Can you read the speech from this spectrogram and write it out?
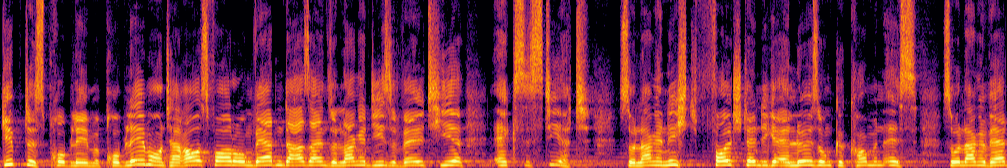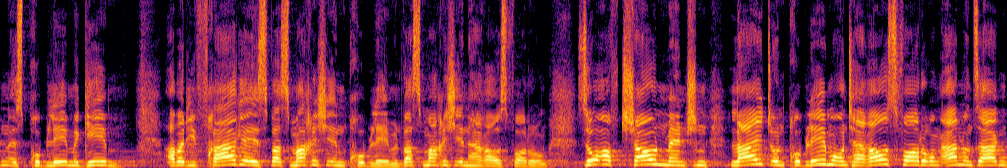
gibt es Probleme. Probleme und Herausforderungen werden da sein, solange diese Welt hier existiert. Solange nicht vollständige Erlösung gekommen ist, solange werden es Probleme geben. Aber die Frage ist, was mache ich in Problemen? Was mache ich in Herausforderungen? So oft schauen Menschen Leid und Probleme und Herausforderungen an und sagen,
